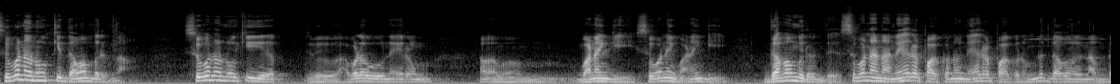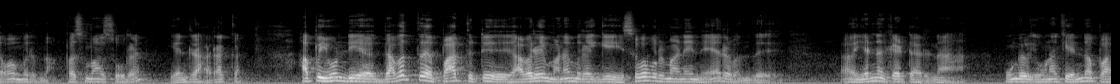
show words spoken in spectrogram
சிவனை நோக்கி தவம் இருந்தான். சிவனை நோக்கி அவ்வளவு நேரம் வணங்கி சிவனை வணங்கி தவம் இருந்து சிவனை நான் நேர பார்க்கணும் நேர பார்க்கணும்னு தவம் நம் தவம் இருந்தான். பசுமாசூரன் என்ற அரக்கன். அப்போ இவனுடைய தவத்தை பார்த்துட்டு அவரே மனமிறங்கி சிவபெருமானே நேர வந்து என்ன கேட்டாருன்னா உங்களுக்கு உனக்கு என்னப்பா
